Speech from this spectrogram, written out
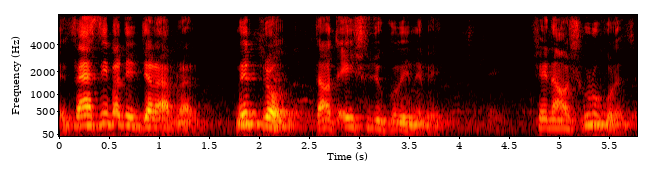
এই ফ্যাসিবাদীর যারা আপনার মিত্র, তারা তো এই সুযোগগুলোই নেবে। সে নেওয়া শুরু করেছে।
